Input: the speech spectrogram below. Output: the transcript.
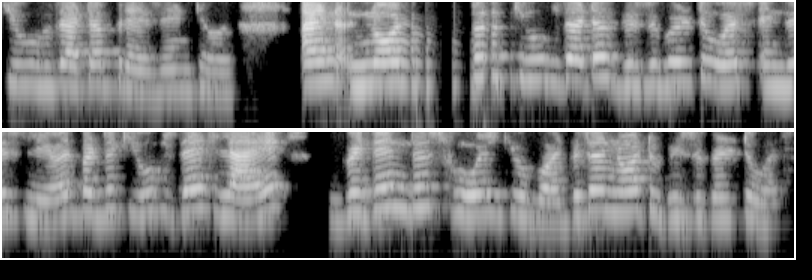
cubes that are present here. And not the cubes that are visible to us in this layer, but the cubes that lie within this whole cuboid, which are not visible to us.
